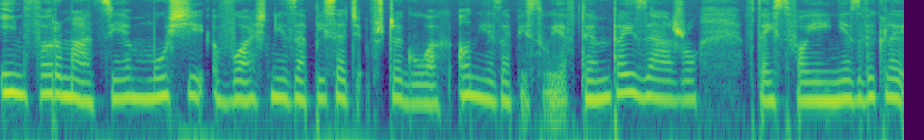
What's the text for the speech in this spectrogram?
informacje musi właśnie zapisać w szczegółach. On je zapisuje w tym pejzażu, w tej swojej niezwykle,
